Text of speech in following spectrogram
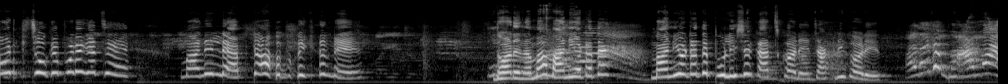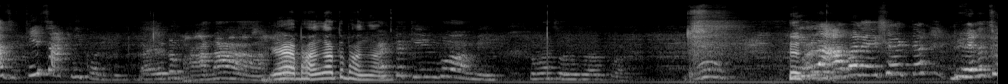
ওর চোখে পড়ে গেছে মানি ল্যাপটপ ওইখানে ধরে না। মা মানি ওটাতে মানি ওটাতে পুলিশে কাজ করে চাকরি করে। আরে এটা ভালো আছে কি চাকরি করবে? তাই ওটা ভানা হ্যাঁ ভাঙা তো ভাঙা। দিয়ে দেবো।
